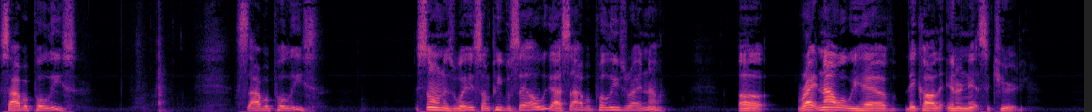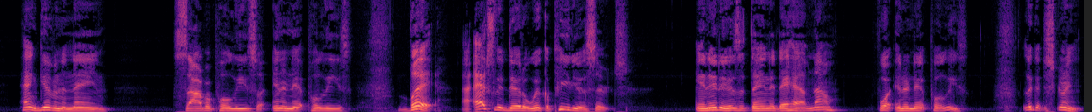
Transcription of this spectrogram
Cyber police. Cyber police. It's on its way. Some people say, oh, we got cyber police right now. Uh, right now, what we have, they call it internet security. Hadn't given the name cyber police or internet police. But I actually did a Wikipedia search, and it is a thing that they have now for internet police. Look at the screen.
